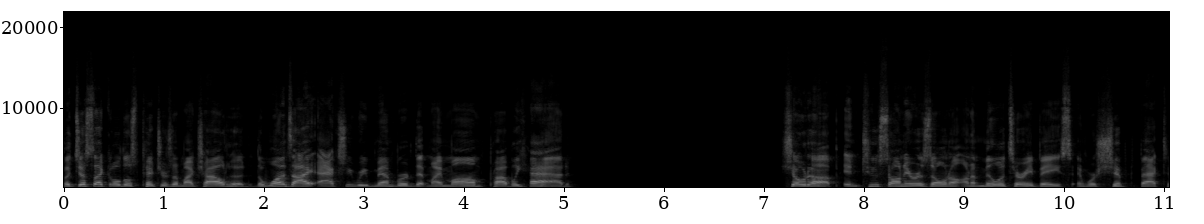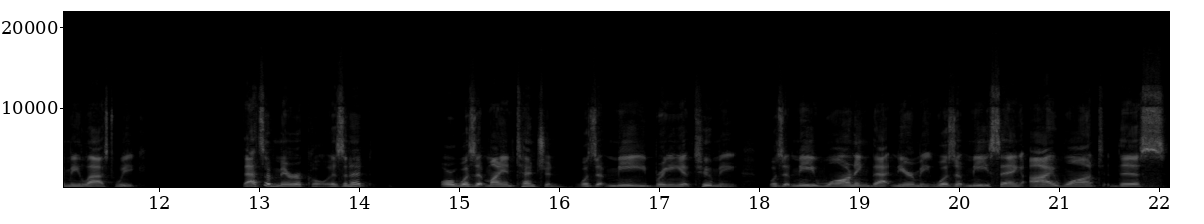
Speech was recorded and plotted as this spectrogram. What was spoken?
but just like all those pictures of my childhood, the ones I actually remembered that my mom probably had showed up in Tucson, Arizona on a military base and were shipped back to me last week. That's a miracle, isn't it? Or was it my intention? Was it me bringing it to me? Was it me wanting that near me? Was it me saying, I want this,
